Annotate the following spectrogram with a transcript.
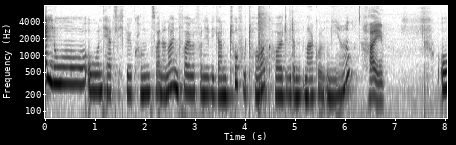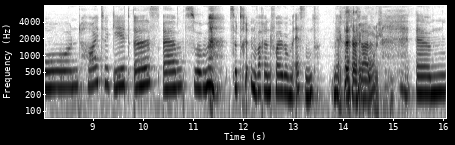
Hallo und herzlich willkommen zu einer neuen Folge von der veganen Tofu Talk. Heute wieder mit Marco und mir. Hi. Und heute geht es ähm, zum, zur dritten Woche in Folge um Essen merke ich gerade. ähm,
